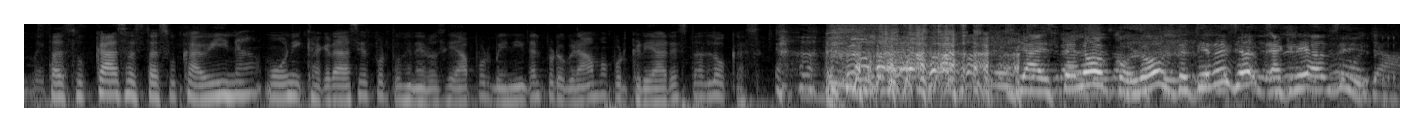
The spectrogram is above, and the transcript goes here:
Está metas. su casa, está su cabina. Mónica, gracias por tu generosidad, por venir al programa, por crear estas locas. ya este loco, ¿no? Usted tiene ya, ha creado, No, sí. ya,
